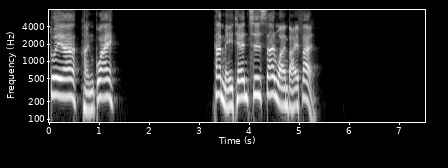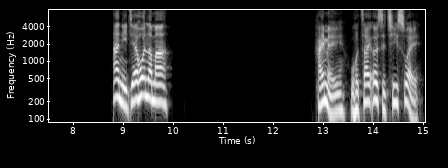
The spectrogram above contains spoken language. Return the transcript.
对呀，很乖。他每天吃三碗白饭。啊，你结婚了吗？还没，我才二十七岁。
